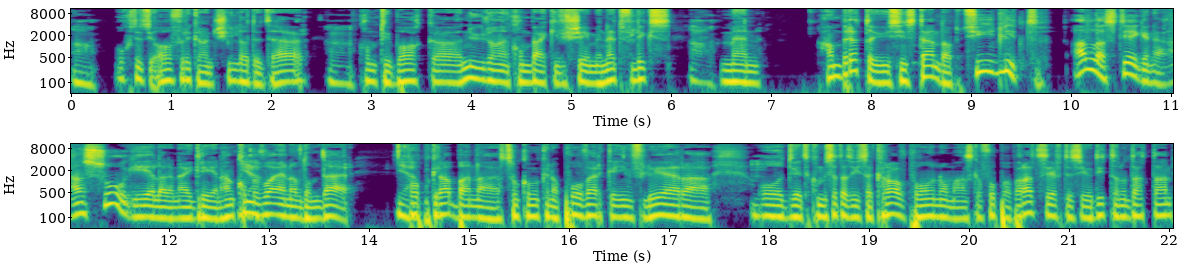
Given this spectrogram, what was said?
ja, Åkte till Afrika, han chillade där. ja, Kom tillbaka. Nu gjorde han comeback i och för sig med Netflix. Men han berättar ju i sin stand-up tydligt alla stegen här. Han såg hela den här grejen. Han kommer Ja. vara en av dem där. ja. Popgrabbarna som kommer kunna påverka, influera. Mm. Och du vet, kommer sättas vissa krav på honom. Han ska få paparazzi efter sig och dittan och dattan.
